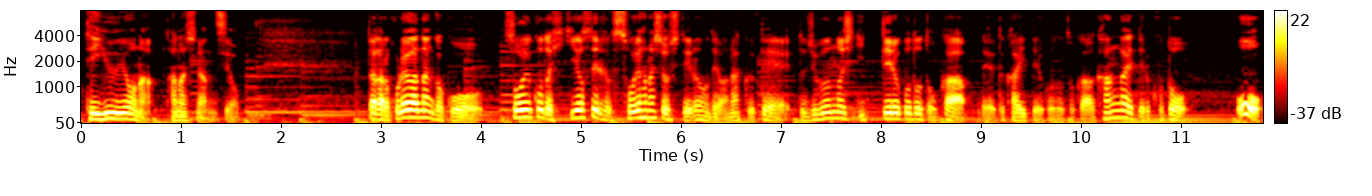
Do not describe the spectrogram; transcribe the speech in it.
っていうような話なんですよ。だからこれはなんかこうそういうことを引き寄せるとかそういう話をしているのではなくて自分の言ってることとか、えー、と書いてることとか考えてることを、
